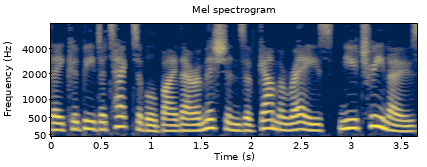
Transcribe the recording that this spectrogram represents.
they could be detectable by their emission emissions of gamma rays, neutrinos,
